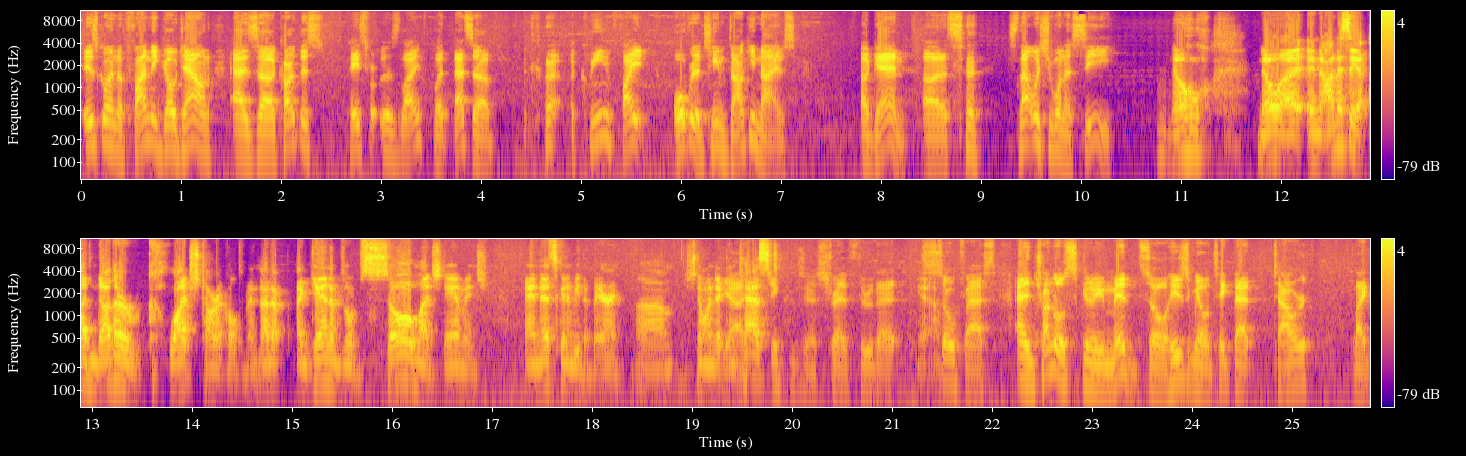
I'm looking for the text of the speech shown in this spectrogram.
is going to finally go down as uh, Karthus pays for his life, but that's a a clean fight over the team Donkey Knives. Again, uh, it's, it's not what you want to see. no, no, and honestly, another clutch Taric ultimate that again absorbs so much damage, and that's going to be the Baron. Um, there's no one to Yeah, contest. Jinx is gonna shred through that Yeah. so fast, and Trundle's gonna be mid, so he's gonna be able to take that tower like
